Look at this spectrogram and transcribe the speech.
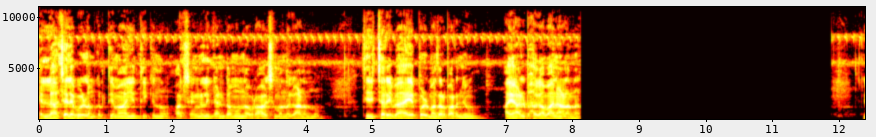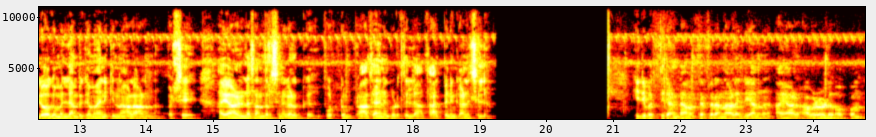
എല്ലാ ചെലവുകളും കൃത്യമായി എത്തിക്കുന്നു. വർഷങ്ങളിൽ രണ്ടോ മൂന്നോ പ്രാവശ്യം വന്ന് കാണുന്നു. തിരിച്ചറിവായപ്പോൾ മദർ പറഞ്ഞു അയാൾ ഭഗവാനാണെന്ന്. ലോകമെല്ലാം ബഹുമാനിക്കുന്ന ആളാണെന്ന്. പക്ഷേ അയാളുടെ സന്ദർശനങ്ങൾക്ക് ഒട്ടും പ്രാധാന്യം കൊടുത്തില്ല താല്പര്യം കാണിച്ചില്ല. ഇരുപത്തിരണ്ടാമത്തെ പിറന്നാളിന്റെ അന്ന് അയാൾ അവളോട് ഒപ്പം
